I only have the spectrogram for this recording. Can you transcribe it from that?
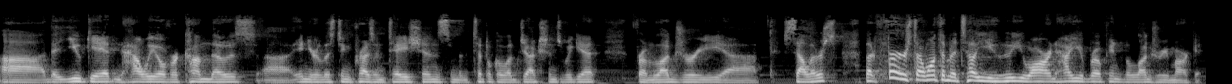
Uh, that you get and how we overcome those uh, in your listing presentations, some of the typical objections we get from luxury uh, sellers. But first, I want them to tell you who you are and how you broke into the luxury market.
